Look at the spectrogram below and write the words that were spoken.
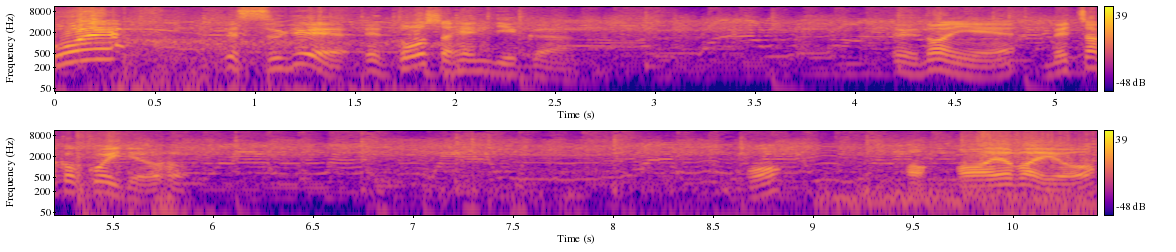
おえ？え、すげえ。え、どうしたヘンディ君？え、なにめっちゃかっこいいけど。おああやばいよ。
